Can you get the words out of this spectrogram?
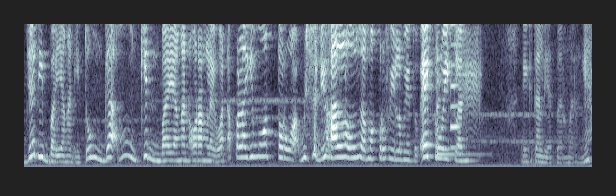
Jadi bayangan itu nggak mungkin bayangan orang lewat, apalagi motor, wah bisa dihalau sama kru film itu. Eh kru iklan. Nih kita lihat bareng-bareng ya.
